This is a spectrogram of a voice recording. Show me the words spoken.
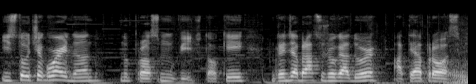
e estou te aguardando no próximo vídeo, tá ok? Um grande abraço jogador, até a próxima!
